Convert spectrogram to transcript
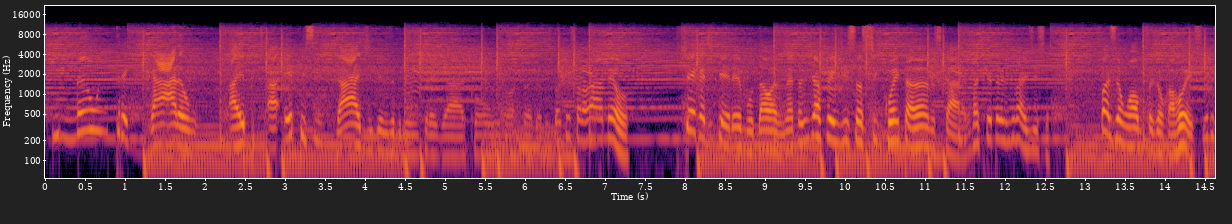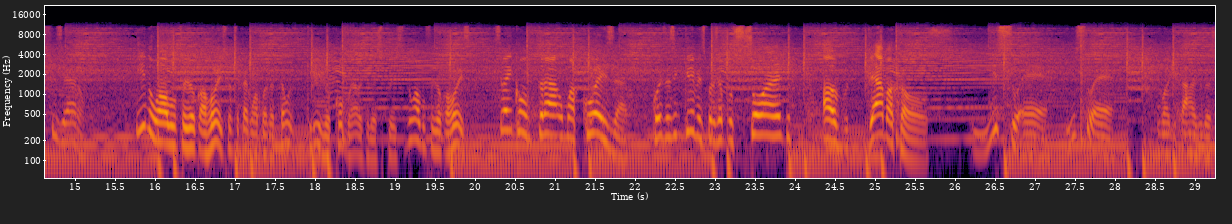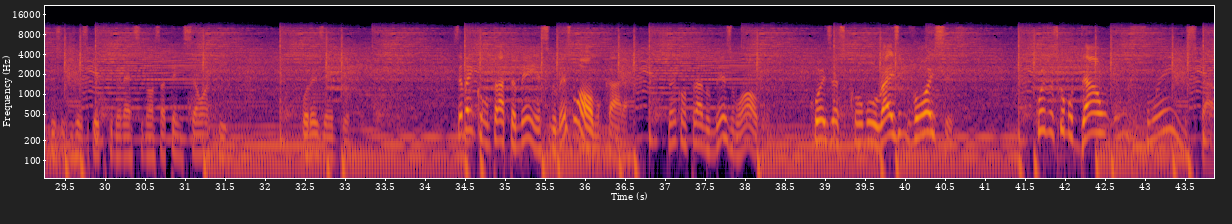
E não entregaram a, a epicidade que eles deveriam entregar com o Nostradamus. Então eles falaram, ah, meu, chega de querer mudar o heavy metal. A gente já fez isso há 50 anos, cara. Faz 50 anos que faz isso. Fazer um álbum feijão com arroz? E eles fizeram. E no álbum Feijão com Arroz, quando você pega uma banda tão incrível como é o Judas Priest, no álbum Feijão com Arroz, você vai encontrar uma coisa, coisas incríveis, por exemplo, Sword of Damocles. E isso é, isso é uma guitarra Judas Priest de respeito que merece nossa atenção aqui. Por exemplo, você vai encontrar também, assim, no mesmo álbum, cara, você vai encontrar no mesmo álbum coisas como Rising Voices, coisas como Down in Flames, cara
